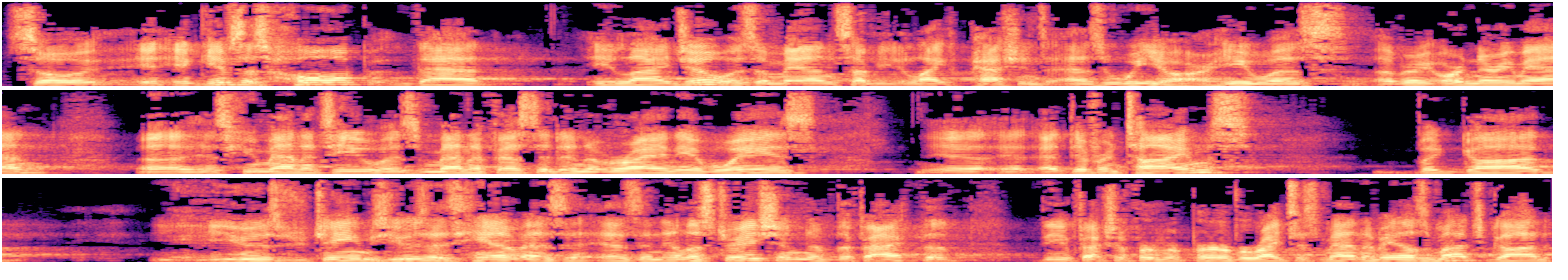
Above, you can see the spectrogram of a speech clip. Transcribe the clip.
So it, it gives us hope that Elijah was a man subject to like passions as we are. He was a very ordinary man. Uh, his humanity was manifested in a variety of ways uh, at different times, but God used James uses him as as an illustration of the fact that the effectual fervent prayer of a righteous man avails much. God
